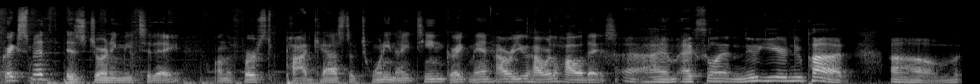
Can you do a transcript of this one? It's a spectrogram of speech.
Greg Smith is joining me today on the first podcast of 2019. Greg, man, how are you? How are the holidays? I am excellent. New year, new pod. Um,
